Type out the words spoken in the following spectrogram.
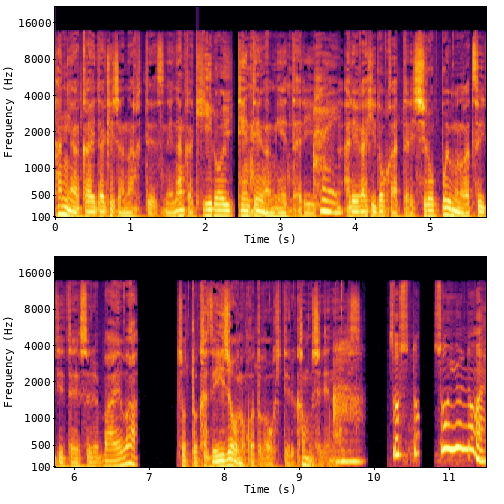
単に赤いだけじゃなくてですね、なんか黄色い点々が見えたり、はい、腫れがひどかったり、白っぽいものがついていたりする場合は、ちょっと風邪以上のことが起きてるかもしれないです。そうすると、そういうのは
